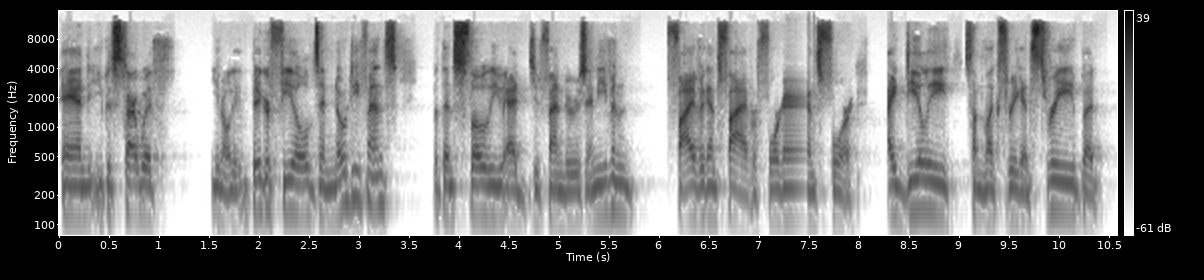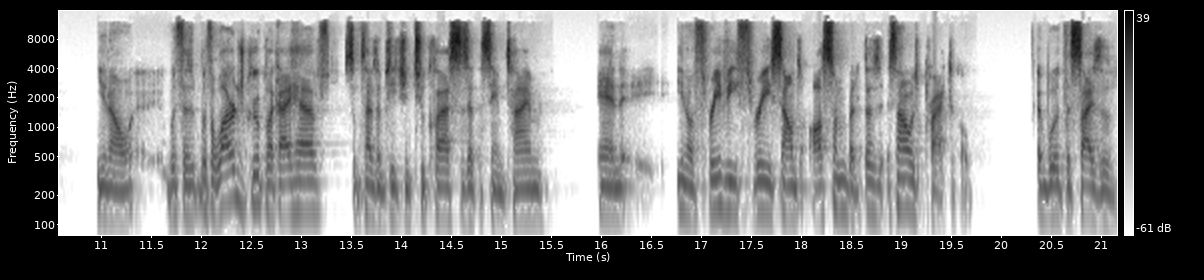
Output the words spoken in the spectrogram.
And you could start with you know, bigger fields and no defense, but then slowly you add defenders and even five against five or four against four. Ideally, something like three against three, but you know, with a with a large group like I have, sometimes I'm teaching two classes at the same time, and you know, three v three sounds awesome, but it does it's not always practical with the size of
